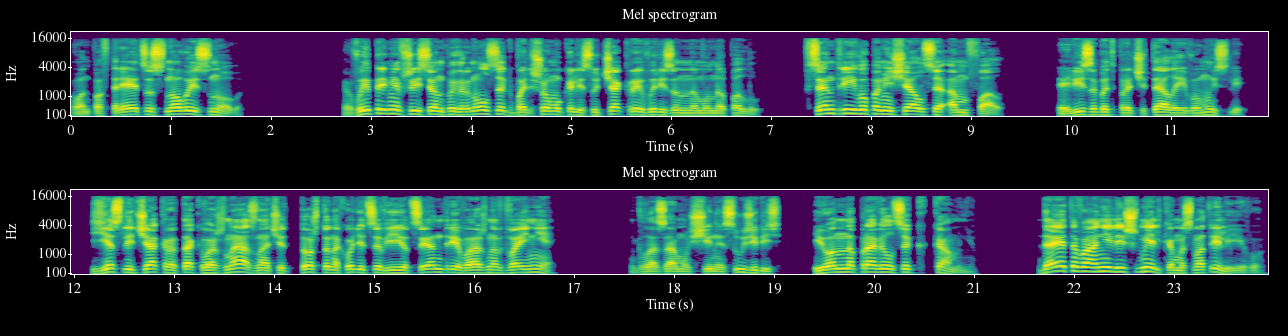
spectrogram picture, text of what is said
Он повторяется снова и снова. Выпрямившись, он повернулся к большому колесу чакры, вырезанному на полу. В центре его помещался амфал. Элизабет прочитала его мысли. Если чакра так важна, значит, то, что находится в ее центре, важно вдвойне. Глаза мужчины сузились, и он направился к камню. До этого они лишь мельком осмотрели его.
